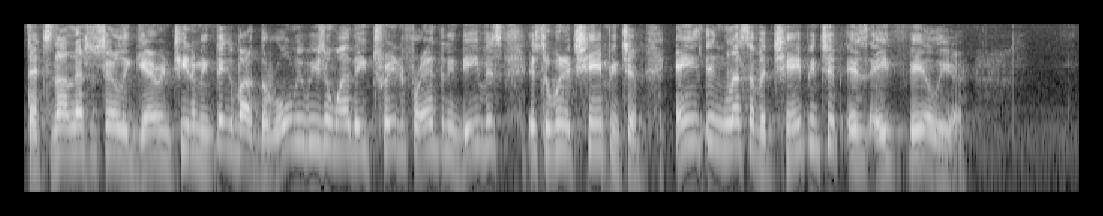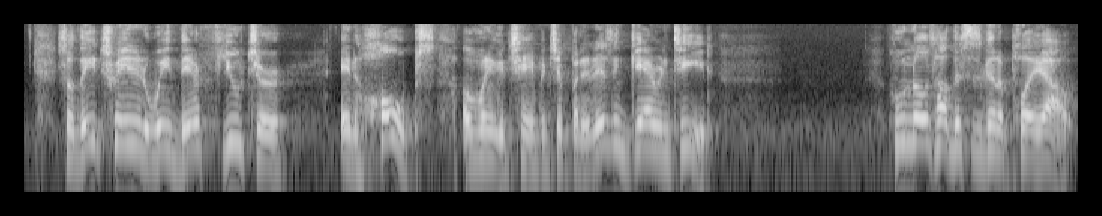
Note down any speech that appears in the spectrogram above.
that's not necessarily guaranteed. I mean, think about it. The only reason why they traded for Anthony Davis is to win a championship. Anything less of a championship is a failure. So they traded away their future in hopes of winning a championship, but it isn't guaranteed. Who knows how this is going to play out?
